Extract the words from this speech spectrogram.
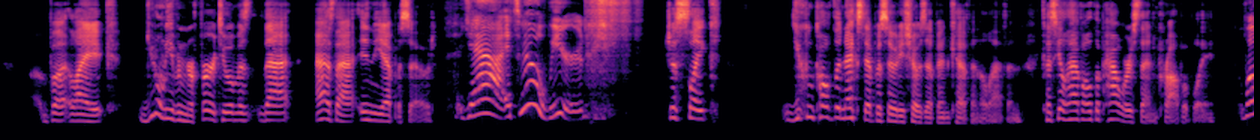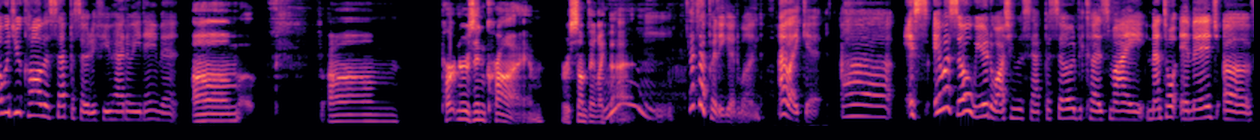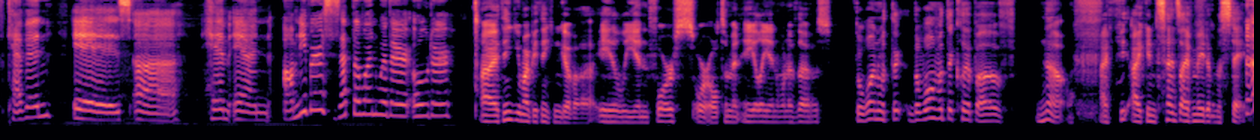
But like, you don't even refer to him as that as that in the episode. yeah, it's real weird. Just like you can call the next episode he shows up in Kevin Eleven because he'll have all the powers then probably. What would you call this episode if you had to rename it? Um, um, partners in crime or something like that. Ooh, that's a pretty good one. I like it. Uh, it's it was so weird watching this episode because my mental image of Kevin is uh him and Omniverse. Is that the one where they're older? I think you might be thinking of a Alien Force or Ultimate Alien, one of those. The one with the the one with the clip of no. I fe- I can sense I've made a mistake.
